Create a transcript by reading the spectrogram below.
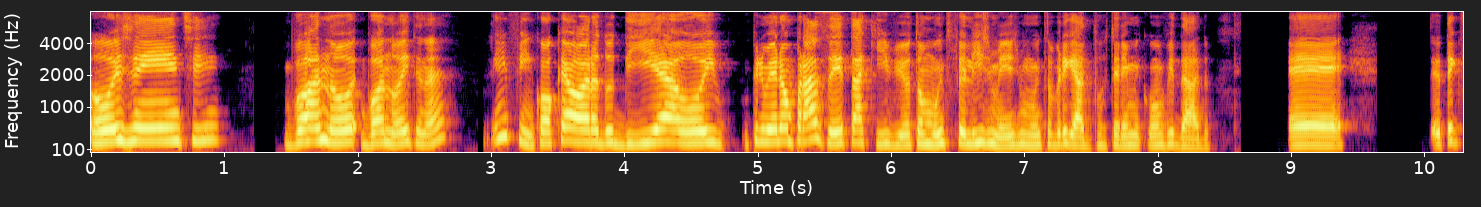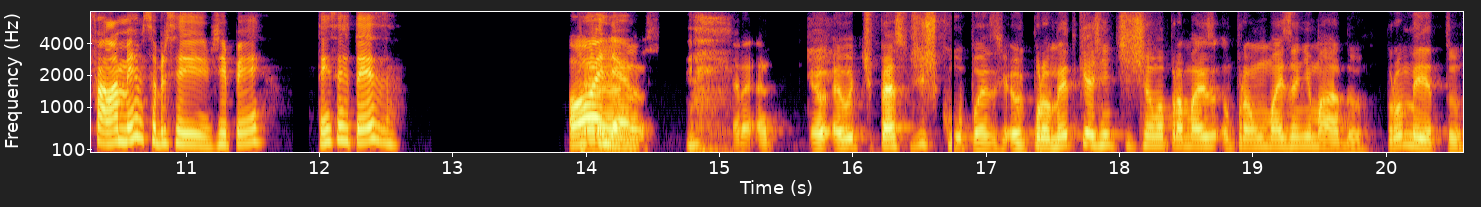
Oi, gente. Boa, no... Boa noite, né? Enfim, qualquer hora do dia. Oi. Primeiro é um prazer estar aqui, viu? Eu tô muito feliz mesmo. Muito obrigada por terem me convidado. É... Eu tenho que falar mesmo sobre esse GP? Tem certeza? Olha. Era, era, eu, eu, te peço desculpas. Eu prometo que a gente te chama para mais para um mais animado. Prometo.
